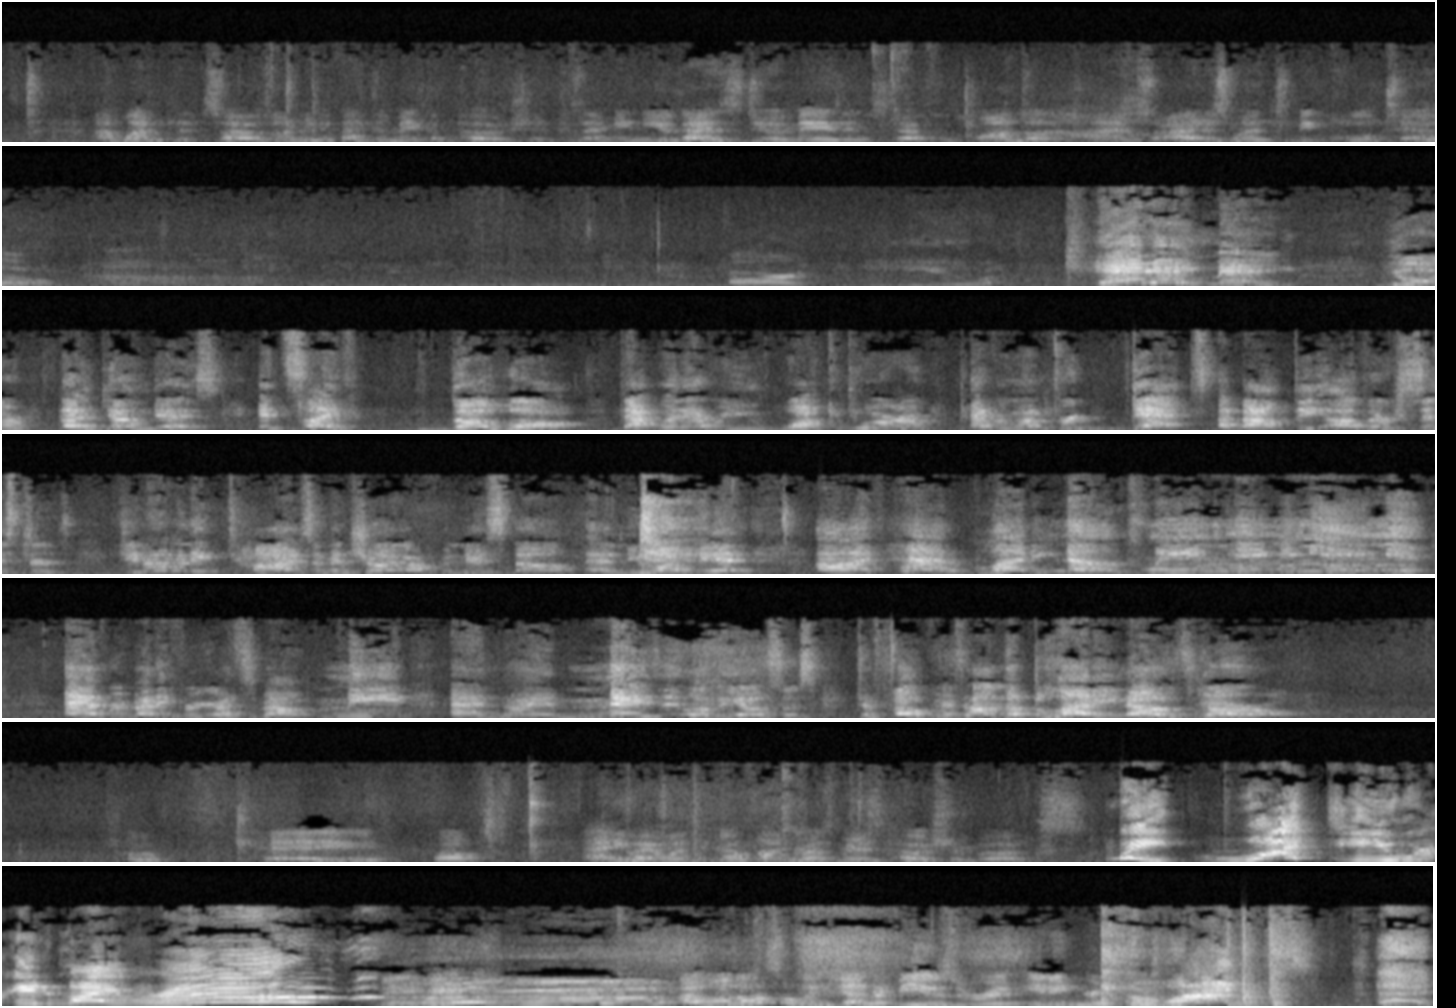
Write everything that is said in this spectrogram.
I wondered, so I was wondering if I could make a potion, because I mean, you guys do amazing stuff with wands all the time, so I just wanted to be cool too. Are you kidding me? You're the youngest. It's like the law that whenever you walk into a room, everyone forgets about the other sisters. Do you know how many times I've been showing off a new spell and you walk in, I've had a bloody nose. Everybody forgets about me and my amazing To focus on the bloody nose girl. Okay. Well, anyway, I went to go find Rosemary's potion books. Wait, what? You were in my room? Maybe. I was also in Genevieve's room eating her chocolate. What?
